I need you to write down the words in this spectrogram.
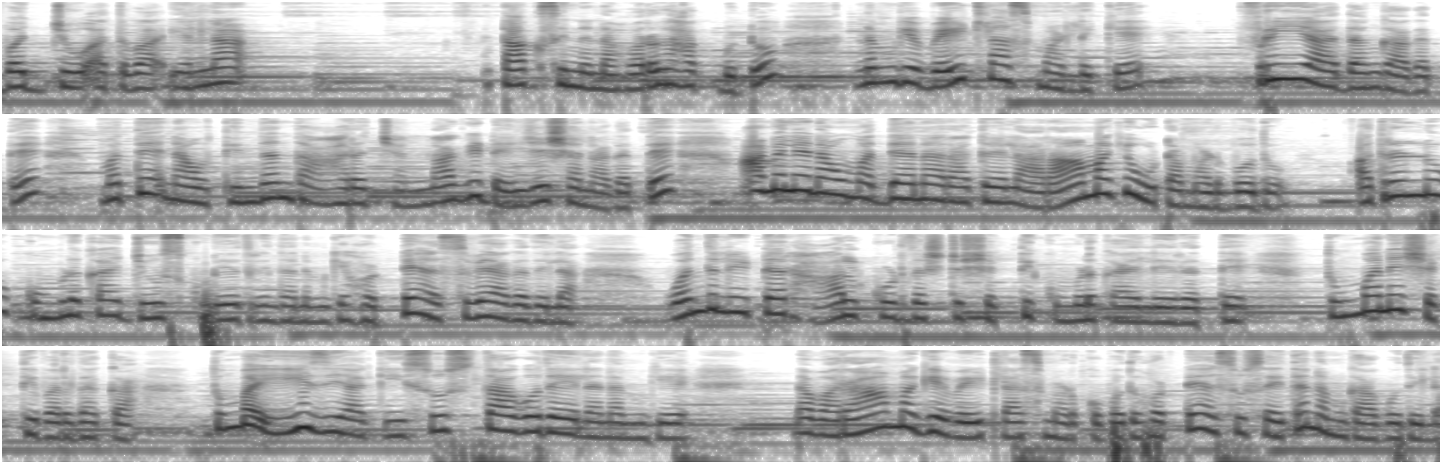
ಬಜ್ಜು ಅಥವಾ ಎಲ್ಲ ಟಾಕ್ಸಿನನ್ನು ಹೊರಗೆ ಹಾಕ್ಬಿಟ್ಟು ನಮಗೆ ವೆಯ್ಟ್ ಲಾಸ್ ಮಾಡಲಿಕ್ಕೆ ಫ್ರೀ ಆದಂಗೆ ಆಗುತ್ತೆ ಮತ್ತು ನಾವು ತಿಂದಂಥ ಆಹಾರ ಚೆನ್ನಾಗಿ ಡೈಜೆಷನ್ ಆಗುತ್ತೆ, ಆಮೇಲೆ ನಾವು ಮಧ್ಯಾಹ್ನ ರಾತ್ರಿ ಎಲ್ಲ ಆರಾಮಾಗಿ ಊಟ ಮಾಡ್ಬೋದು. ಅದರಲ್ಲೂ ಕುಂಬಳಕಾಯಿ ಜ್ಯೂಸ್ ಕುಡಿಯೋದ್ರಿಂದ ನಮಗೆ ಹೊಟ್ಟೆ ಹಸುವೆ ಆಗೋದಿಲ್ಲ. ಒಂದು ಲೀಟರ್ ಹಾಲು ಕುಡಿದಷ್ಟು ಶಕ್ತಿ ಕುಂಬಳಕಾಯಲ್ಲಿ ಇರುತ್ತೆ. ತುಂಬಾ ಶಕ್ತಿವರ್ಧಕ. ತುಂಬ ಈಸಿಯಾಗಿ ಸುಸ್ತಾಗೋದೇ ಇಲ್ಲ ನಮಗೆ. ನಾವು ಆರಾಮಾಗಿ ವೆಯ್ಟ್ ಲಾಸ್ ಮಾಡ್ಕೋಬೋದು. ಹೊಟ್ಟೆ ಹಸು ಸಹಿತ ನಮಗಾಗೋದಿಲ್ಲ.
